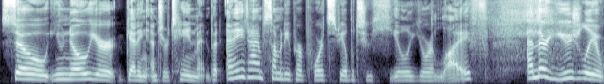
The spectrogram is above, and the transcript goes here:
so you know you're getting entertainment. But anytime somebody purports to be able to heal your life, and they're usually, uh,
